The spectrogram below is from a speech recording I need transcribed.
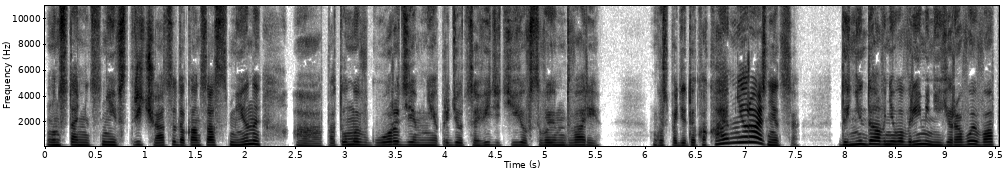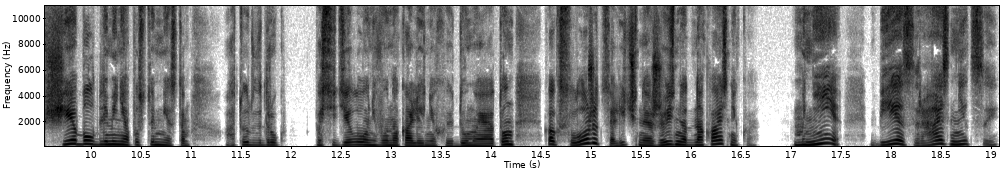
Он станет с ней встречаться до конца смены, а потом и в городе мне придется видеть ее в своем дворе. Господи, да какая мне разница? До недавнего времени Яровой вообще был для меня пустым местом, а тут вдруг посидела у него на коленях и думая о том, как сложится личная жизнь одноклассника. Мне без разницы.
